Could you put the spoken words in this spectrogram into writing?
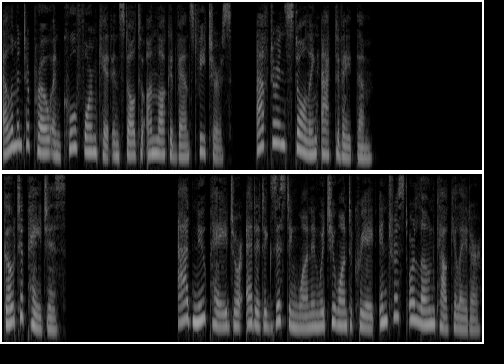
Elementor Pro and Cool FormKit installed to unlock advanced features. After installing, activate them. Go to Pages. Add new page or edit existing one in which you want to create interest or loan calculator.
